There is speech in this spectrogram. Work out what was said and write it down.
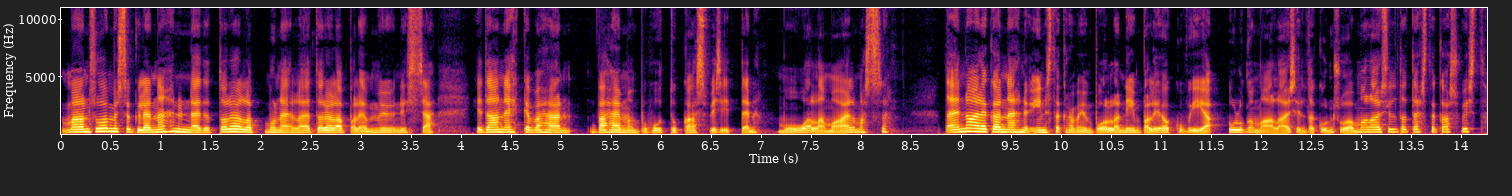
mä oon Suomessa kyllä nähnyt näitä todella monella ja todella paljon myynnissä, ja tämä on ehkä vähän vähemmän puhuttu kasvi sitten muualla maailmassa. Tai en ole ainakaan nähnyt Instagramin puolella niin paljon kuvia ulkomaalaisilta kuin suomalaisilta tästä kasvista.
